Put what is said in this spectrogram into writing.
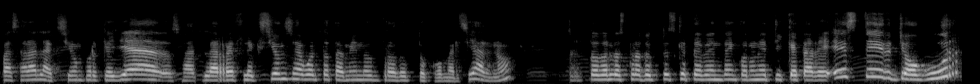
pasar a la acción, porque ya, o sea, la reflexión se ha vuelto también un producto comercial, ¿no? Todos los productos que te venden con una etiqueta de este yogur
